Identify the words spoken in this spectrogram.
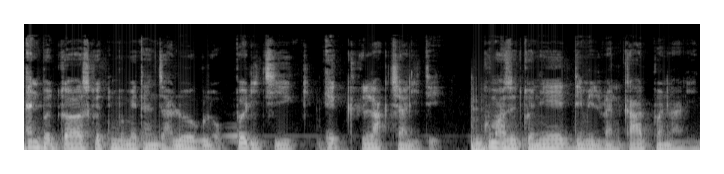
un podcast que tu me mettes en dialogue politique et l'actualité. Comment je te connais 2024 pour une année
